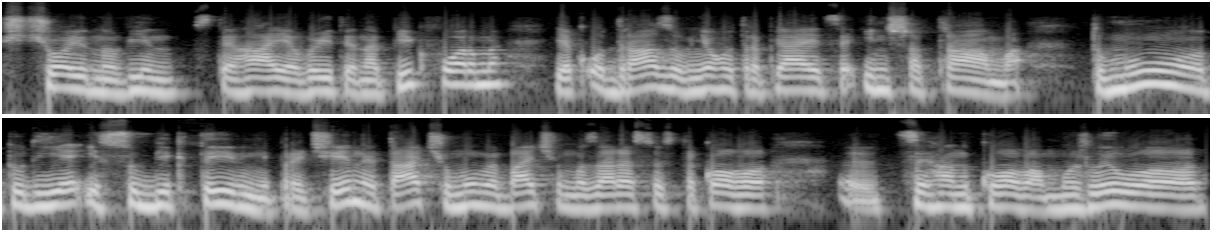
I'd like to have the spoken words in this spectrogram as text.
Щойно він встигає вийти на пік форми, як одразу в нього трапляється інша травма. Тому тут є і суб'єктивні причини, та чому ми бачимо зараз ось такого е, циганкова, можливо,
